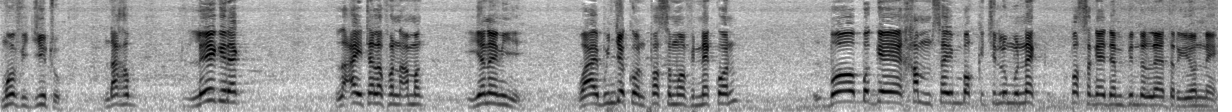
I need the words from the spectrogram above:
moo fi jiitu ndax léegi rek la ay téléphone am ak yeneen yi waaye bu njëkkoon poste moo fi nekkoon boo bëggee xam say mbokk ci lu mu nekk poste ngay dem bind lettre yónnee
